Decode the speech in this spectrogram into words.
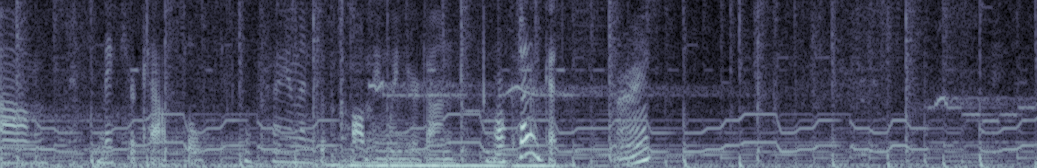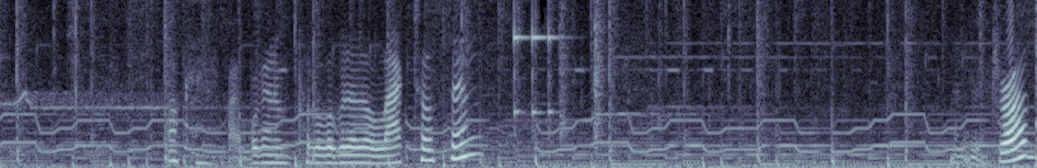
um, make your capsules. Okay, and then just call me when you're done. Okay. It. All right. Okay, all right, we're gonna put a little bit of the lactose in. And the drug.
